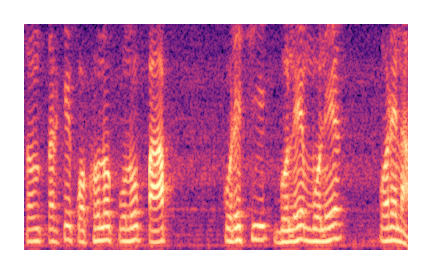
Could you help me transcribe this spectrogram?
সন্তানকে কখনো কোনো পাপ করেছি বলে মনে করে না।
